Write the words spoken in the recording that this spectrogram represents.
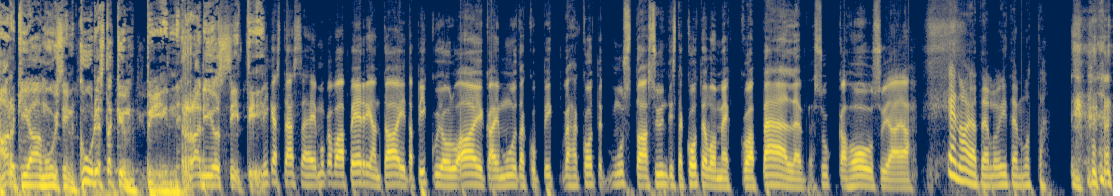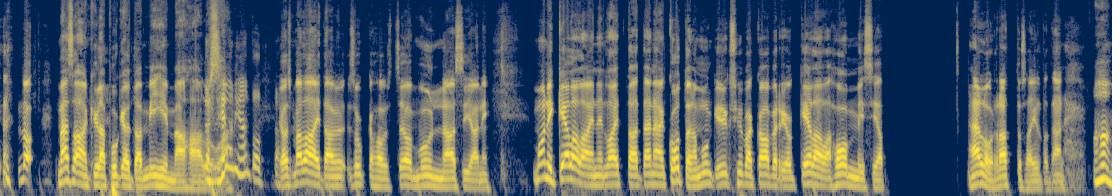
Arkiaamuisin kuudesta kymppiin. Radio City. Mikäs tässä, hei, mukavaa perjantaita, pikkujouluaika, ei muuta kuin pik, vähän kote, mustaa syntistä kotelomekkoa päälle, sukkahousuja ja... En ajatellut itse, mutta No, mä saan kyllä pukeutua mihin mä no haluan. se on ihan totta. Jos mä laitan sukkahousut, se on mun asia. Niin moni kelalainen laittaa tänään kotona. Munkin yksi hyvä kaveri on Kelalla hommis ja hänellä on rattosa ilta tänään. Aha,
